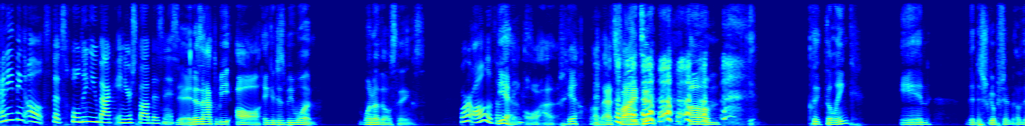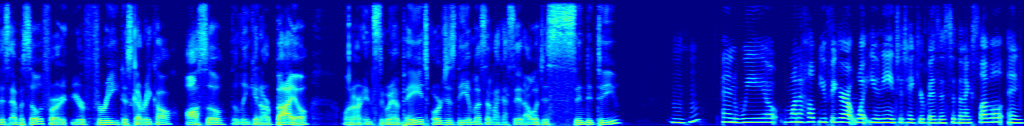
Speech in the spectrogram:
anything else that's holding you back in your spa business yeah, it doesn't have to be all. It could just be one, one of those things. or all of those yeah, things. or uh, yeah, oh, that's fine too. um, click the link in the description of this episode for your free discovery call. Also, the link in our bio on our Instagram page, or just DM us. And like I said, I will just send it to you. Mm-hmm. And we want to help you figure out what you need to take your business to the next level and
